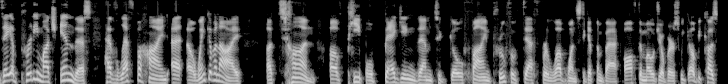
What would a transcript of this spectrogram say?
they have pretty much in this have left behind at a wink of an eye a ton of people begging them to go find proof of death for loved ones to get them back off the Mojoverse. We go because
